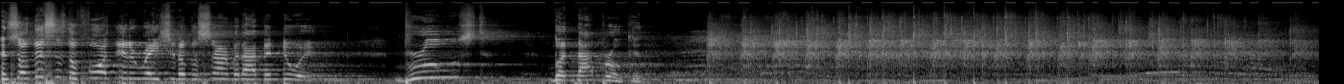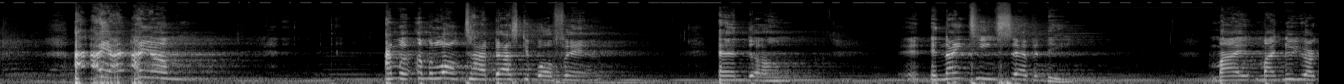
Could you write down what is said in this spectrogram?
And so this is the fourth iteration of the sermon I've been doing. Bruised, but not broken. I, I, I, am. Um, I'm a long-time basketball fan. And um, in, in 1970, my, my New York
